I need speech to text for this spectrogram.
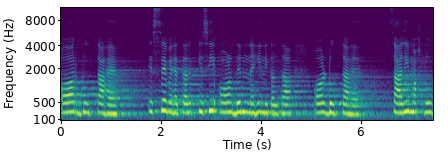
और डूबता है, इससे बेहतर किसी और दिन नहीं निकलता और डूबता है। सारी मखलूक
